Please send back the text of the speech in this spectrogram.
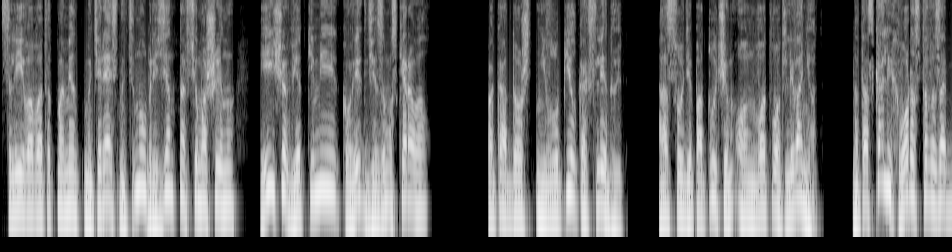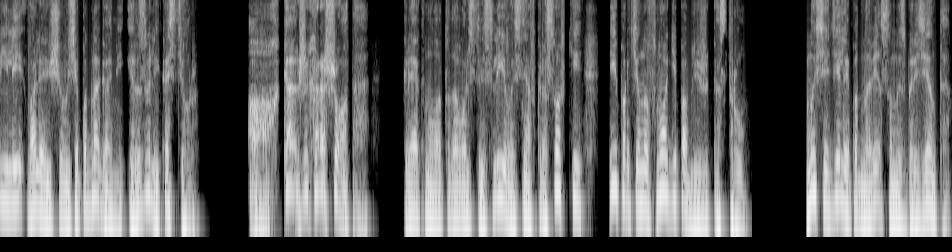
Слива в этот момент, матерясь, натянул брезент на всю машину и еще ветками кое-где замаскировал. Пока дождь не влупил как следует, а судя по тучам, он вот-вот ливанет, натаскали хвороста в изобилии, валяющегося под ногами, и развели костер. «Ох, как же хорошо-то!» — крякнул от удовольствия Слива, сняв кроссовки и протянув ноги поближе к костру. Мы сидели под навесом из брезента.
